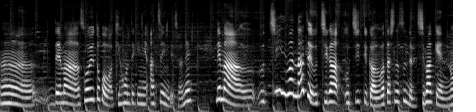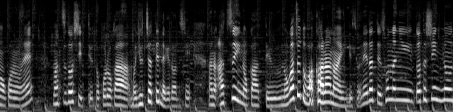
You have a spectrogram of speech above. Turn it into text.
うん。でまあそういうとこは基本的に暑いんですよね。でまあうちはなぜうちがうちっていうか私の住んでる千葉県のこのね松戸市っていうところがもう言っちゃってんだけど私。あの暑いのかっていうのがちょっとわからないんですよね。だってそんなに私の、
